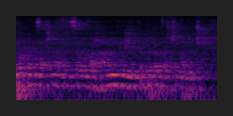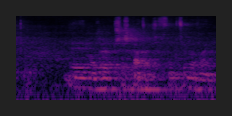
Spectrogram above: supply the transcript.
problem zaczyna być zauważalny i dopiero zaczyna być, yy, może przeszkadzać w funkcjonowaniu.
